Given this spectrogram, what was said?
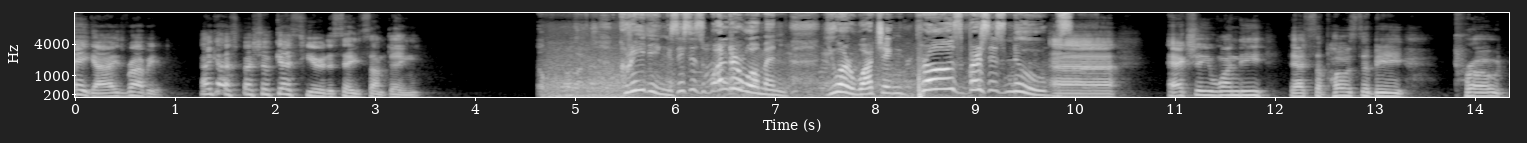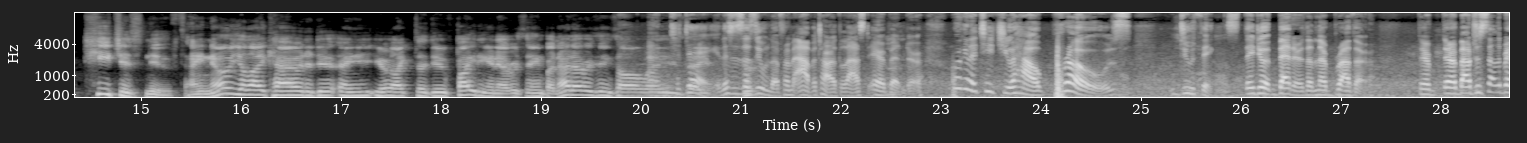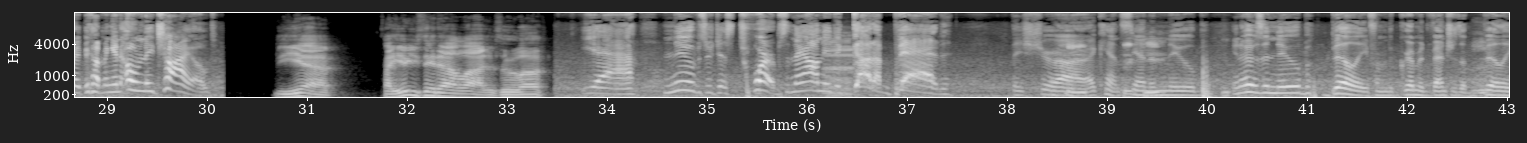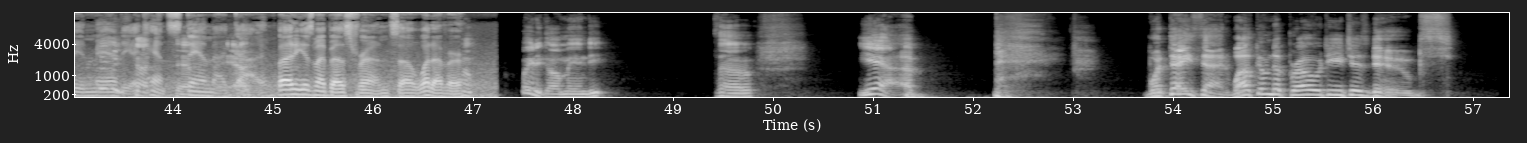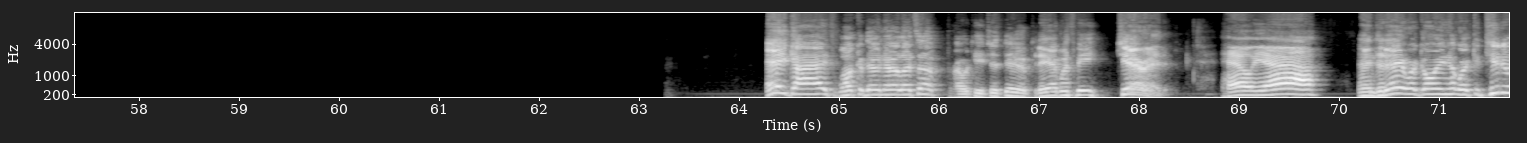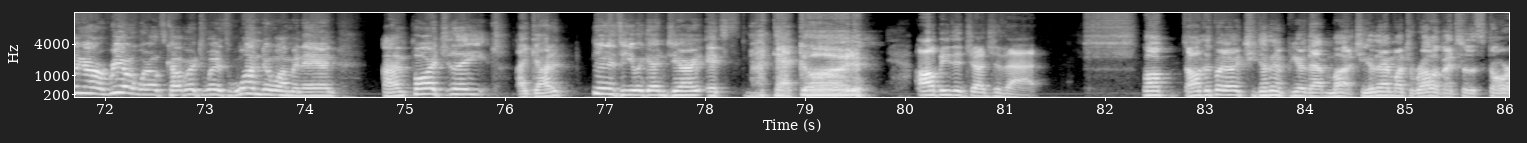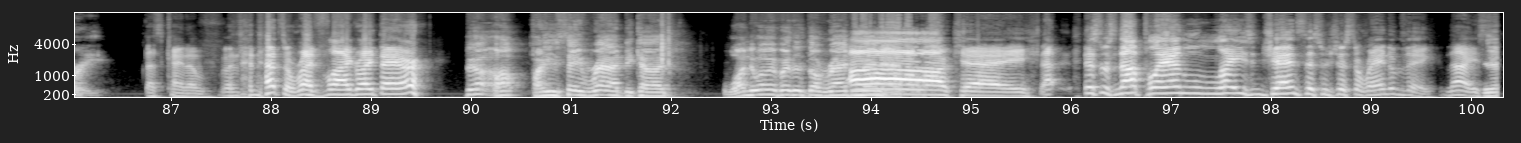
Hey guys, Robbie. I got a special guest here to say something. Greetings, this is Wonder Woman. You are watching Pros versus Noobs. Uh, actually, Wendy, that's supposed to be pro teaches noobs. I know you like how to do, uh, you like to do fighting and everything, but not everything's always. and today, this is Azula from Avatar The Last Airbender. We're going to teach you how pros do things. They do it better than their brother. They're, they're about to celebrate becoming an only child. Yeah, I hear you say that a lot, Azula. Yeah, noobs are just twerps and they all need to go to bed. They sure are. I can't stand a noob. You know who's a noob? Billy from the Grim Adventures of Billy and Mandy. I can't stand that guy. But he is my best friend, so whatever. Oh, way to go, Mandy. So, yeah. Uh, what they said. Welcome to Pro Teaches Noobs. Hey guys, welcome to another Let's Up Pro Teaches Noob. Today I'm with me, Jared. Hell yeah. And today we're going we're continuing our real world's coverage with Wonder Woman. And unfortunately, I gotta do this to you again, Jared. It's not that good. I'll be the judge of that. Well, I'll just put it out, she doesn't appear that much. She doesn't have much relevance to the story. That's kind of that's a red flag right there. Yeah, Oh, funny you say red because Wonder Woman versus the Red Menace. Ah, Okay. That, this was not planned, ladies and gents. This was just a random thing. Nice. Yeah.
